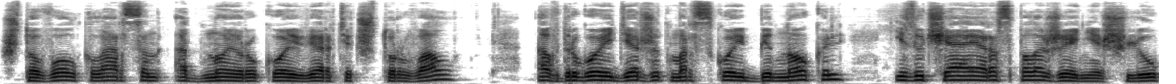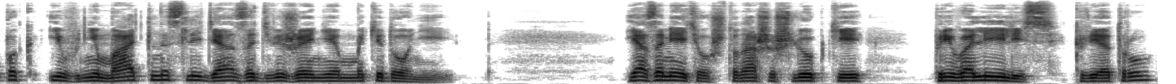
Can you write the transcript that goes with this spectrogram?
что волк Ларсон одной рукой вертит штурвал, а в другой держит морской бинокль, изучая расположение шлюпок и внимательно следя за движением Македонии. Я заметил, что наши шлюпки привалились к ветру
